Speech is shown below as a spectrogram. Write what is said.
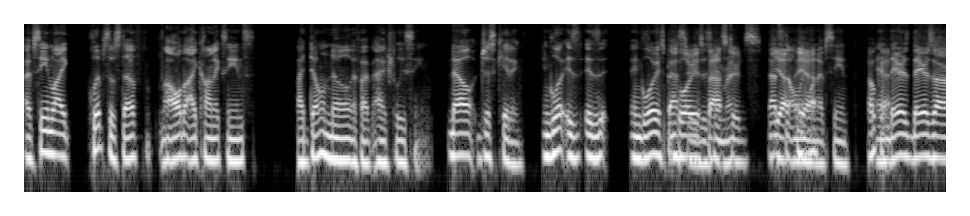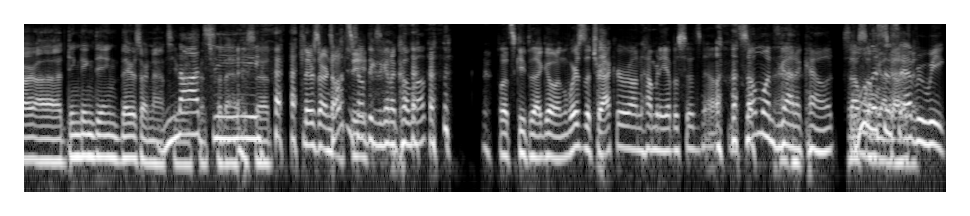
I've seen like clips of stuff, all the iconic scenes. I don't know if I've actually seen. No, just kidding. Inglo- is is Inglourious Basterds? Glorious is him, right? Bastards. That's Yeah, the only yeah. one I've seen. Okay. And there's there's our uh, ding ding ding. There's our Nazi, reference for that Nazi. episode. There's our Told you Nazi. something's gonna come up. Let's keep that going. Where's the tracker on how many episodes now? Someone's got to count. Who Someone's listens gotta to every week?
